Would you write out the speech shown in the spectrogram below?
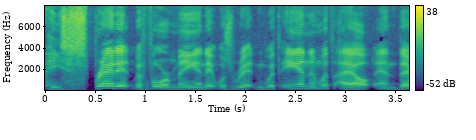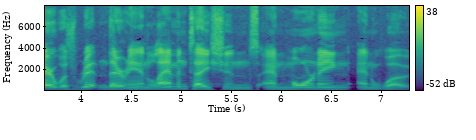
He spread it before me, and it was written within and without, and there was written therein lamentations and mourning and woe.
